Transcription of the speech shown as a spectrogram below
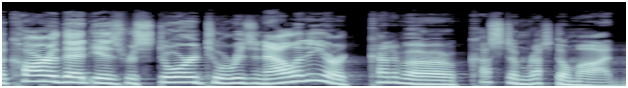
a car that is restored to originality, or kind of a custom resto mod?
